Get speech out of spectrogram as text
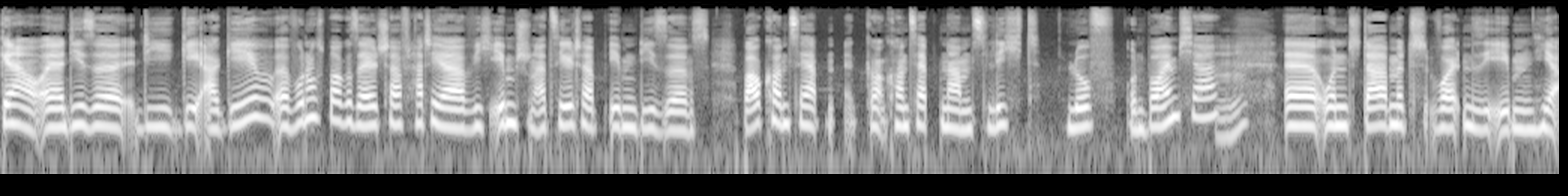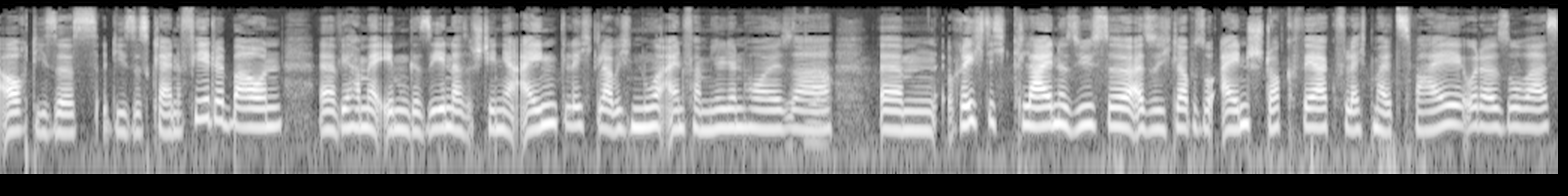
Genau, äh, diese die GAG äh, Wohnungsbaugesellschaft hatte ja, wie ich eben schon erzählt habe, eben dieses Baukonzept Konzept namens Licht, Luft und Bäumcher. Mhm. Äh, und damit wollten sie eben hier auch dieses, dieses kleine Fädel bauen. Äh, wir haben ja eben gesehen, da stehen ja eigentlich, glaube ich, nur Einfamilienhäuser. Ja. Ähm, richtig kleine, süße, also ich glaube so ein Stockwerk, vielleicht mal zwei oder sowas.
